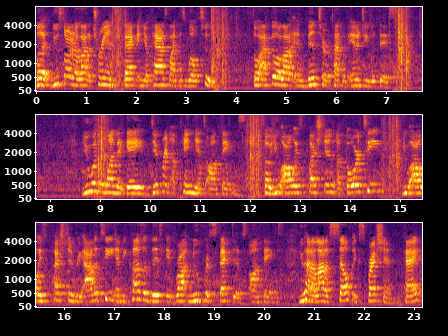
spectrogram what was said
but you started a lot of trends back in your past life as well too. So I feel a lot of inventor type of energy with this. You were the one that gave different opinions on things. So you always questioned authority you always question reality, and because of this, it brought new perspectives on things. You had a lot of self expression, okay?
